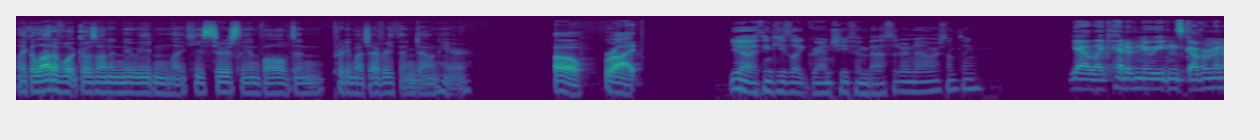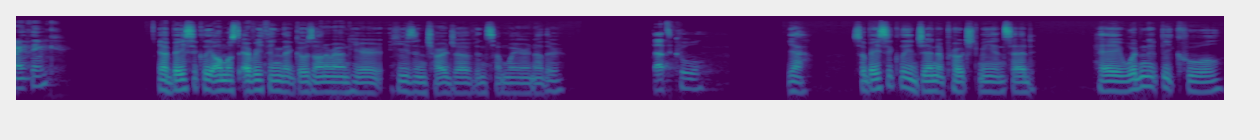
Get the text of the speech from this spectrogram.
Like a lot of what goes on in New Eden, like he's seriously involved in pretty much everything down here. Oh, right. Yeah, I think he's like Grand Chief Ambassador now or something. Yeah, like head of New Eden's government, I think. Yeah, basically almost everything that goes on around here, he's in charge of in some way or another. That's cool. Yeah. So basically, Jin approached me and said, Hey, wouldn't it be cool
